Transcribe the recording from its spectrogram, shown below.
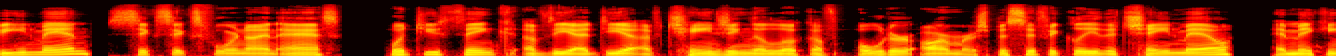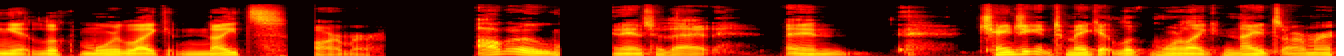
Beanman6649 asks, What do you think of the idea of changing the look of older armor, specifically the chainmail, and making it look more like knight's armor? I'll go and answer that. And changing it to make it look more like knight's armor,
